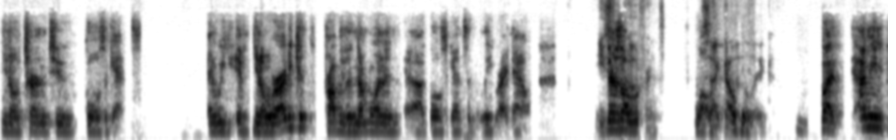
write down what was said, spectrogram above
you know turn to goals against and we if you know we're already probably the number one in uh, goals against in the league right now Eastern there's Conference. a well second okay. in the league but i mean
